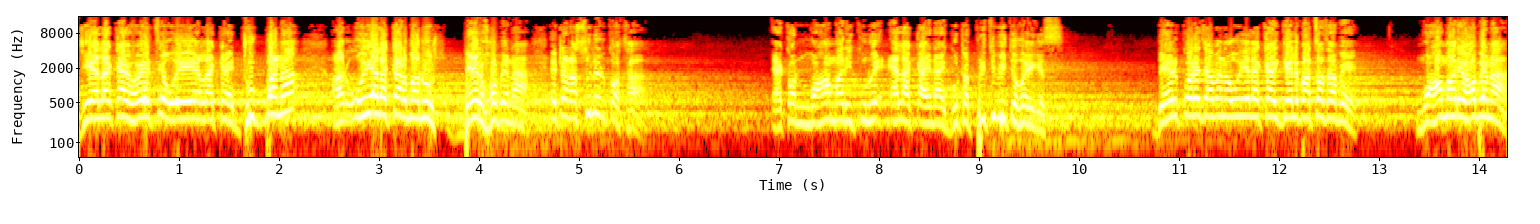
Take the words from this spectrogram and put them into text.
যে এলাকায় হয়েছে, ওই এলাকায় ঢুকবা না, আর ওই এলাকার মানুষ বের হবে না। এটা রাসুলের কথা। এখন মহামারী কোনো এলাকায় নাই, গোটা পৃথিবীতে হয়ে গেছে। বের করে যাবে না, ওই এলাকায় গেলে বাঁচা যাবে। মহামারী হবে না।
